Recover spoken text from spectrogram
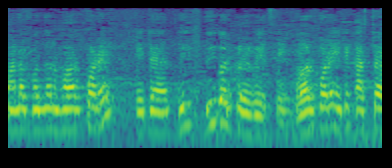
মানববন্ধন হওয়ার পরে এটা দুই, দুইবার করে হয়েছে। হওয়ার পরে এটা কাজটা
